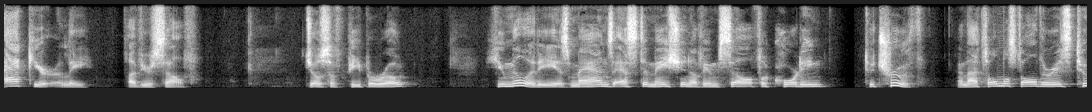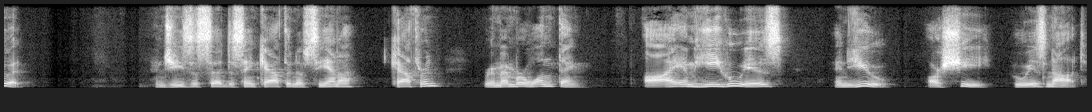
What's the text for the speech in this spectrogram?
accurately of yourself. Josef Pieper wrote, Humility is man's estimation of himself according to truth, and that's almost all there is to it. And Jesus said to St. Catherine of Siena, Catherine, remember one thing I am he who is, and you are she who is not.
